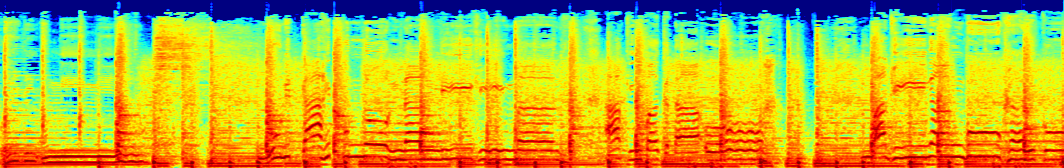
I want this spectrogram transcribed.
pwedeng aminin. Ngunit kahit puno ng lihim ang aking pagkatao Maging ang buhay ko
